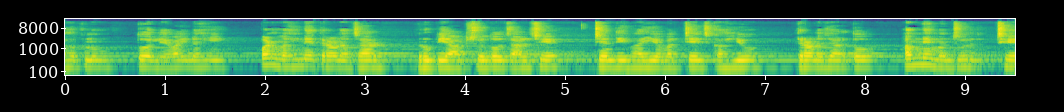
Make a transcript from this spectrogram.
હકનું તો લેવાય નહીં, પણ મહિને ત્રણ હજાર રૂપિયા આપશો તો ચાલશે. જયંતિભાઈએ વચ્ચે જ કહ્યું, ત્રણ હજાર તો અમને મંજૂર છે,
